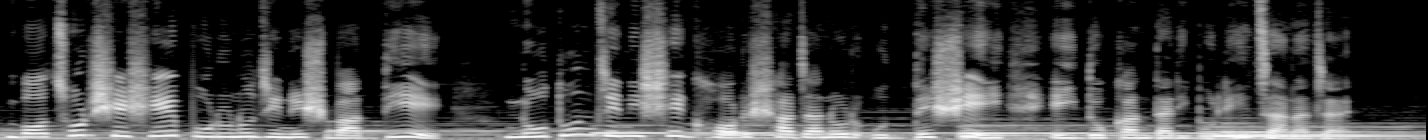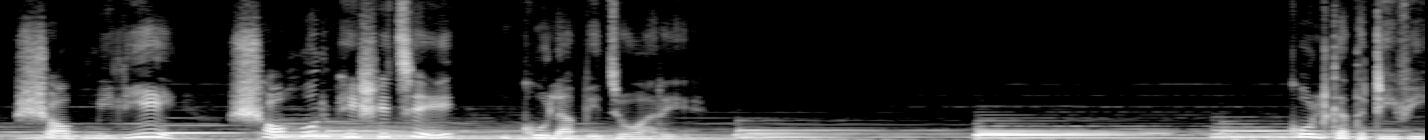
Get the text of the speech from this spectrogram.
বছর শেষে পুরনো জিনিস বাদ দিয়ে নতুন জিনিসে ঘর সাজানোর উদ্দেশ্যেই এই দোকানদারি বলেই জানা যায়। সব মিলিয়ে শহর ভেসেছে গোলাপি জোয়ারে। কলকাতা টিভি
